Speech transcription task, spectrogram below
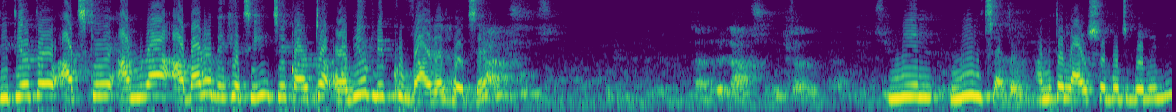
দ্বিতীয়ত, আজকে আমরা আবারও দেখেছি যে কয়েকটা অডিও ক্লিপ খুব ভাইরাল হয়েছে। নীল নীল চাদর। আমি তো লাল সবুজ বলিনি।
